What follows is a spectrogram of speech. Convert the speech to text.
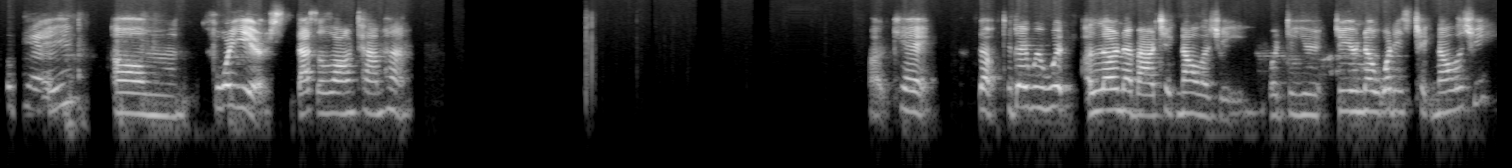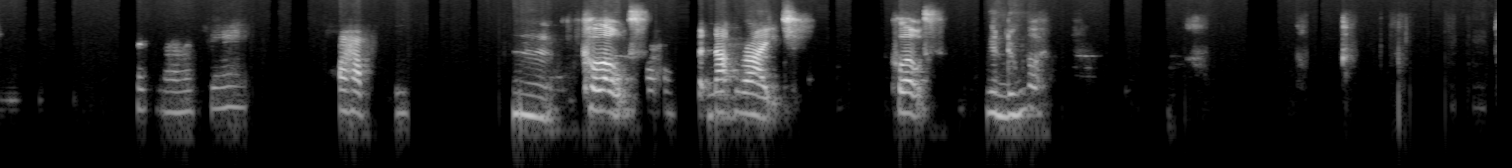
Okay. Um, four years. That's a long time, huh? Okay. So today we would learn about technology. What do you do you know what is technology? Technology. Khoa học. Hmm, close, but not right. Close. Gần đúng rồi.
